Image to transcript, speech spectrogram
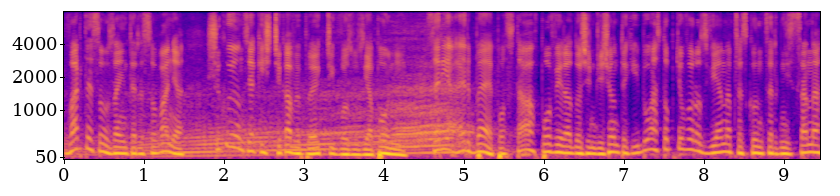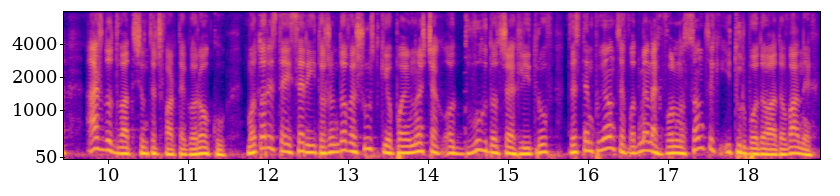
warte są zainteresowania, szykując jakiś ciekawy projekcik wozu z Japonii. Seria RB powstała w połowie lat 80. i była stopniowo rozwijana przez koncern Nissana aż do 2004 roku. Motory z tej serii to rzędowe szóstki o pojemnościach od 2 do 3 litrów, występujące w odmianach wolnosących i turbodoładowanych.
